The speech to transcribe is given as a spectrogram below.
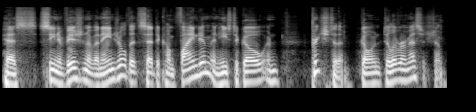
has seen a vision of an angel that said to come find him, and he's to go and preach to them, go and deliver a message to them.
